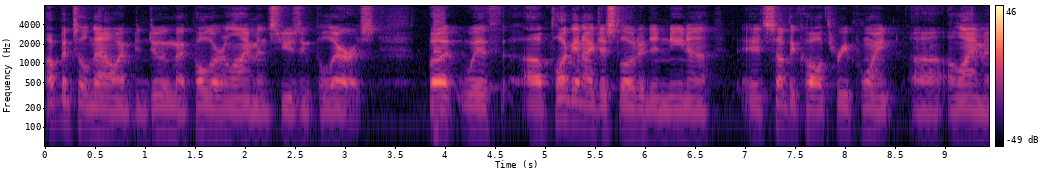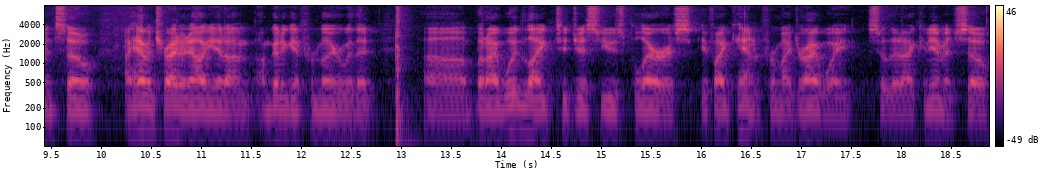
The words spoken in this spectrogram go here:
up until now I've been doing my polar alignments using Polaris. But with a plugin I just loaded in Nina, it's something called three-point uh, alignment. So I haven't tried it out yet. I'm, I'm going to get familiar with it. Uh, but I would like to just use Polaris if I can for my driveway so that I can image. So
